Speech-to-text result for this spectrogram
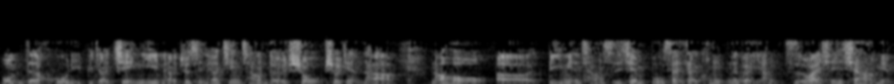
我们的护理比较建议呢，就是你要经常的修修剪它，然后呃避免长时间曝晒在空那个阳紫外线下面。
